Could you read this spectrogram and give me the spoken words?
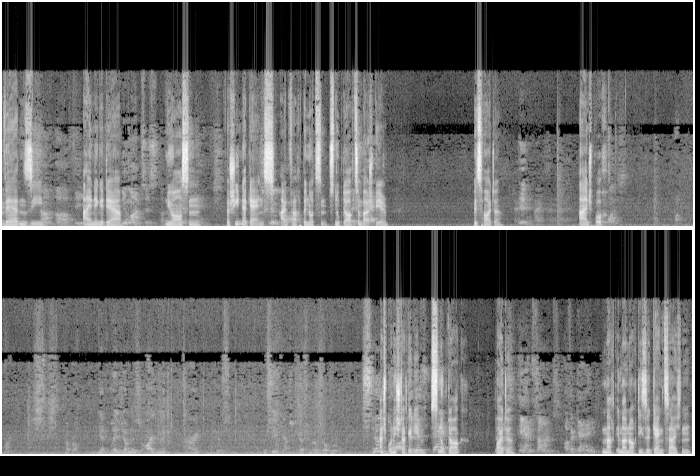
werden sie einige der Nuancen. Verschiedener Gangs einfach benutzen. Snoop Dogg zum Beispiel. Bis heute. Einspruch. Einspruch nicht Dogg stattgegeben. Snoop Dogg heute macht immer noch diese Gangzeichen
